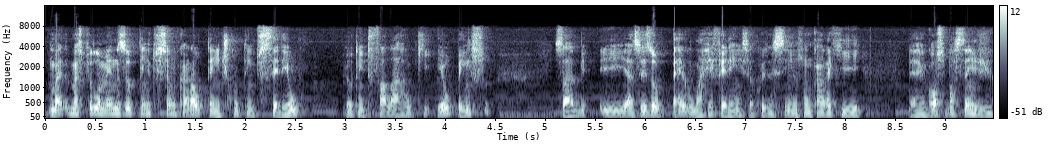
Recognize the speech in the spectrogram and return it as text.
Mas, mas pelo menos eu tento ser um cara autêntico, eu tento ser eu, eu tento falar o que eu penso, sabe? E às vezes eu pego uma referência, coisa assim, eu sou um cara que é, gosto bastante de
